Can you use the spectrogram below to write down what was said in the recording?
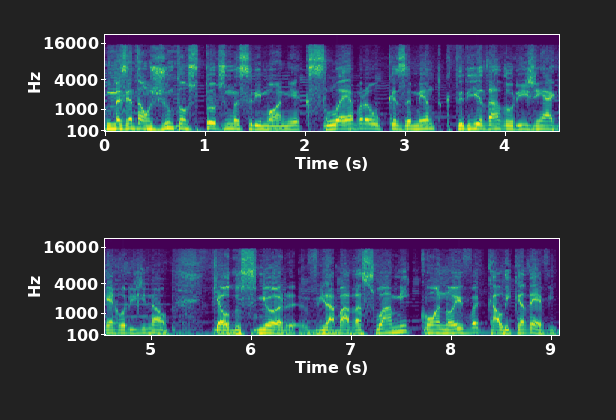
Mas então juntam-se todos numa cerimónia que celebra o casamento que teria dado origem à guerra original, que é o do senhor Virabada Swami com a noiva Kalika Devi.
